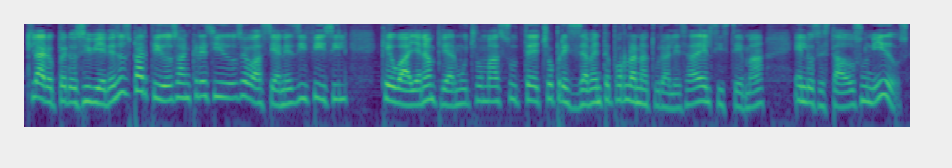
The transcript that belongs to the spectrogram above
Claro, pero si bien esos partidos han crecido, Sebastián, es difícil que vayan a ampliar mucho más su techo precisamente por la naturaleza del sistema en los Estados Unidos.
